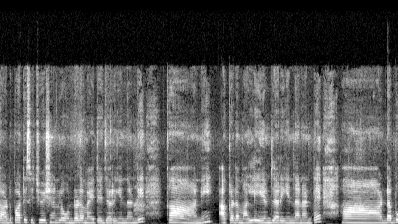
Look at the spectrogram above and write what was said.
థర్డ్ పార్టీ సిచ్యువేషన్లో ఉండడం అయితే జరిగిందండి. కానీ అక్కడ మళ్ళీ ఏం జరిగిందనంటే డబ్బు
